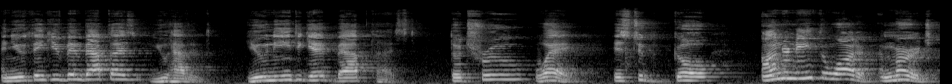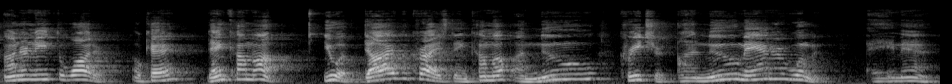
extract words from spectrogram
and you think you've been baptized, you haven't. You need to get baptized. The true way is to go underneath the water, emerge underneath the water, okay? Then come up. You have died with Christ and come up a new creature, a new man or woman. Amen.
